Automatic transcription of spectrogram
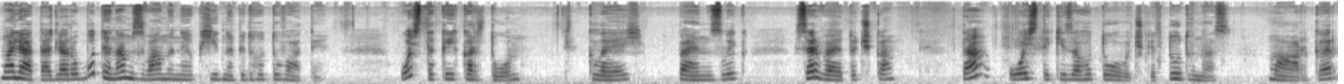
Малята, для роботи нам з вами необхідно підготувати ось такий картон, клей, пензлик, серветочка та ось такі заготовочки. Тут в нас маркер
